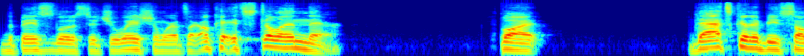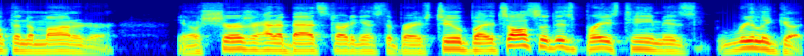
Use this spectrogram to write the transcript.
the bases loaded situation where it's like, okay, it's still in there. But that's going to be something to monitor. You know, Scherzer had a bad start against the Braves too, but it's also this Braves team is really good.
